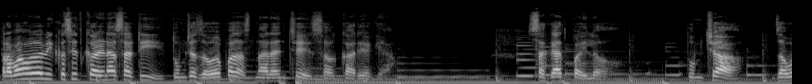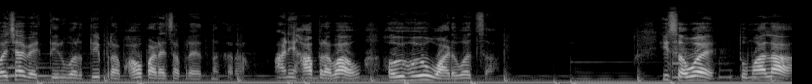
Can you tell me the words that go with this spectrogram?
प्रभावाला विकसित करण्यासाठी तुमच्या जवळपास असणाऱ्यांचे सहकार्य घ्या. सगळ्यात पहिलं तुमच्या जवळच्या व्यक्तींवरती प्रभाव पाडायचा प्रयत्न करा आणि हा प्रभाव हळूहळू वाढवत जा. ही सवय तुम्हाला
